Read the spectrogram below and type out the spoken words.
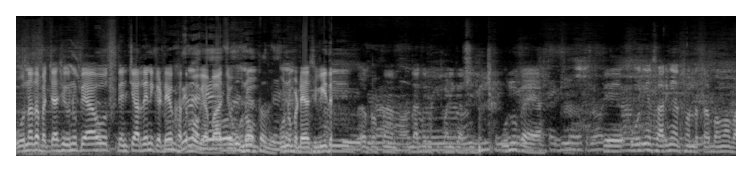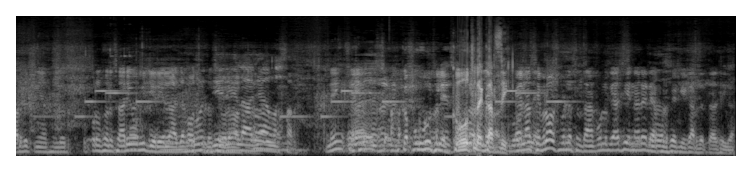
ਉਹਨਾਂ ਦਾ ਬੱਚਾ ਸੀ ਉਹਨੂੰ ਪਿਆ ਉਹ ਤਿੰਨ ਚਾਰ ਦਿਨ ਹੀ ਕੱਢਿਆ ਉਹ ਖਤਮ ਹੋ ਗਿਆ ਬਾਅਦ ਚ ਉਹਨੂੰ ਉਹਨੂੰ ਵੱਡਿਆ ਸੀ 20 ਦਿਨ ਅਹ, ਲਾਗੇ ਰੋਟੀ ਪਾਣੀ ਕਰਦੀ ਸੀ ਉਹਨੂੰ ਪਿਆ ਤੇ ਉਹਦੀਆਂ ਸਾਰੀਆਂ ਤੁਹਾਨੂੰ ਲੱਤਾਂ ਬਾਹਾਂ ਵੜ ਦਿੱਤੀਆਂ ਸੀ ਉੱਪਰੋਂ ਤੁਹਾਨੂੰ ਸਾਰੀ ਉਹ ਵੀ ਜੇਰੇ ਇਲਾਜ ਹਸਪੀਟਲ ਸਿਵਲ ਹਸਪਤਾਲ ਨਹੀਂ ਇਹ ਕਪੂਰਥਲੇ ਕਬੂਤਰੇ ਕਰਦੀ ਪਹਿਲਾਂ ਸਿਵਲ ਹਸਪੀਟਲ ਸੁਲਤਾਨਪੁਰ ਗਿਆ ਸੀ ਇਹਨਾਂ ਨੇ ਰੈਫਰ ਫੇਰ ਕੀ ਕਰ ਦਿੱਤਾ ਸੀਗਾ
